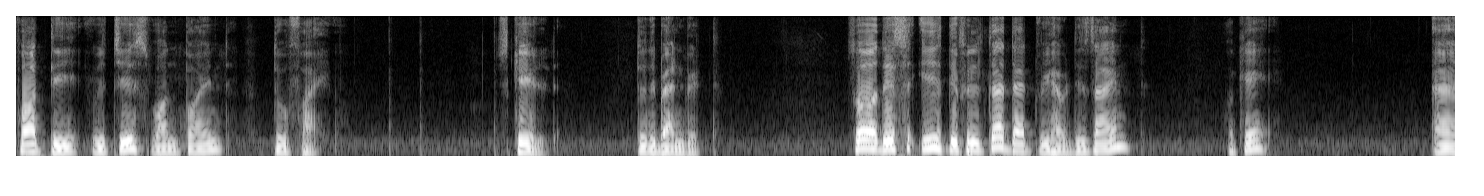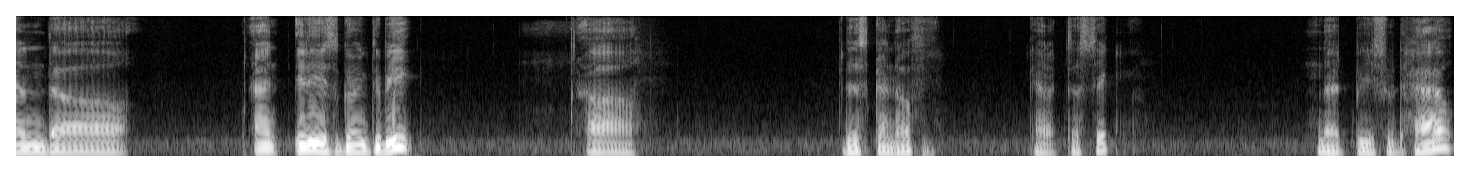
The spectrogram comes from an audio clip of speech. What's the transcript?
40 which is 1.25 scaled to the bandwidth. So, this is the filter that we have designed okay, and uh, and it is going to be uh, this kind of characteristic that we should have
